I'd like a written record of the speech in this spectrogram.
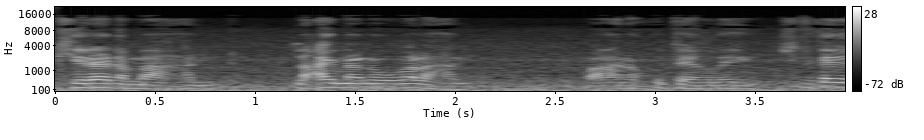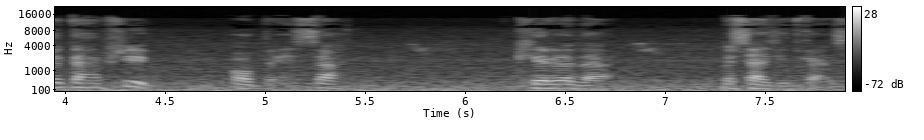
kirana ma ahan lacagna naguma lahan. Waxaana ku deeqday shirkadda dahabshiid oo bixisa kirada masaajidkaas.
